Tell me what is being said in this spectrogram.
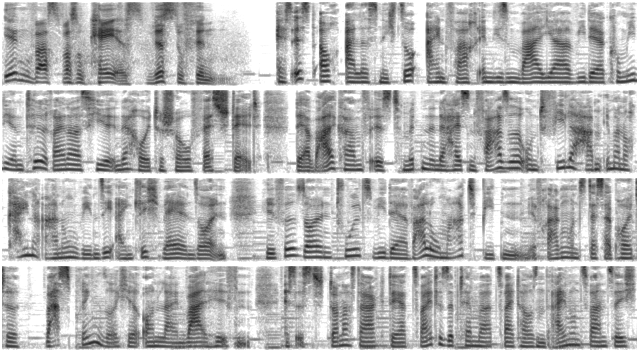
Irgendwas, was okay ist, wirst du finden. Es ist auch alles nicht so einfach in diesem Wahljahr, wie der Comedian Till Reiners hier in der Heute-Show feststellt. Der Wahlkampf ist mitten in der heißen Phase und viele haben immer noch keine Ahnung, wen sie eigentlich wählen sollen. Hilfe sollen Tools wie der Wahlomat bieten. Wir fragen uns deshalb heute, was bringen solche Online-Wahlhilfen? Es ist Donnerstag, der 2. September 2021.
